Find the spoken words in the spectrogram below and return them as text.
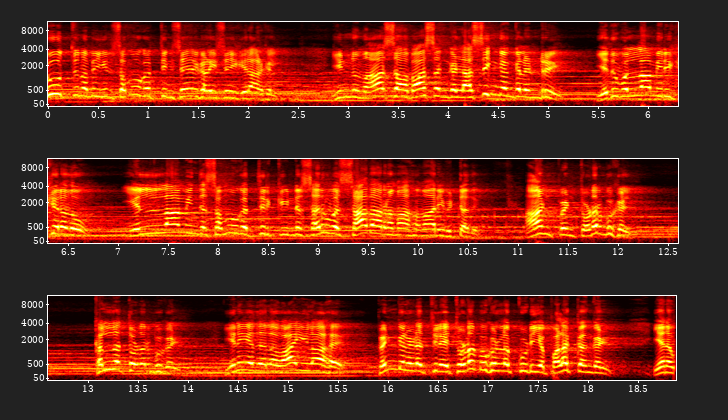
லூத் நபியின் சமூகத்தின் செயல்களை செய்கிறார்கள். இன்னும் ஆசா பாசங்கள் அசிங்கங்கள் என்று எதுவெல்லாம் இருக்கிறதோ எல்லாம் இந்த சமூகத்திற்கு இன்று சர்வ சாதாரணமாக மாறிவிட்டது. ஆண் பெண் தொடர்புகள் கள்ள தொடர்புகள் இணையதள வாயிலாக பெண்களிடத்திலே தொடர்பு கொள்ளக்கூடிய பழக்கங்கள் என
